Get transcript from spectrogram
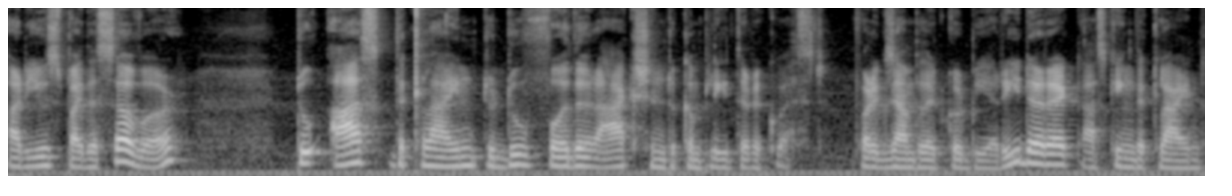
are used by the server to ask the client to do further action to complete the request. For example, it could be a redirect asking the client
